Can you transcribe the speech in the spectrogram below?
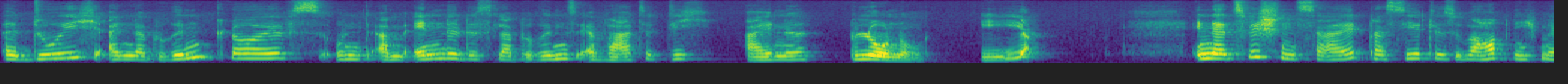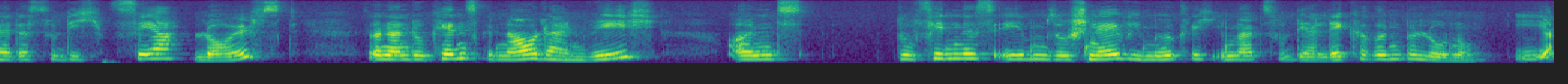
durch ein Labyrinth läufst und am Ende des Labyrinths erwartet dich eine Belohnung. Ja. In der Zwischenzeit passiert es überhaupt nicht mehr, dass du dich verläufst, sondern du kennst genau deinen Weg und du findest eben so schnell wie möglich immer zu der leckeren Belohnung. Ja.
